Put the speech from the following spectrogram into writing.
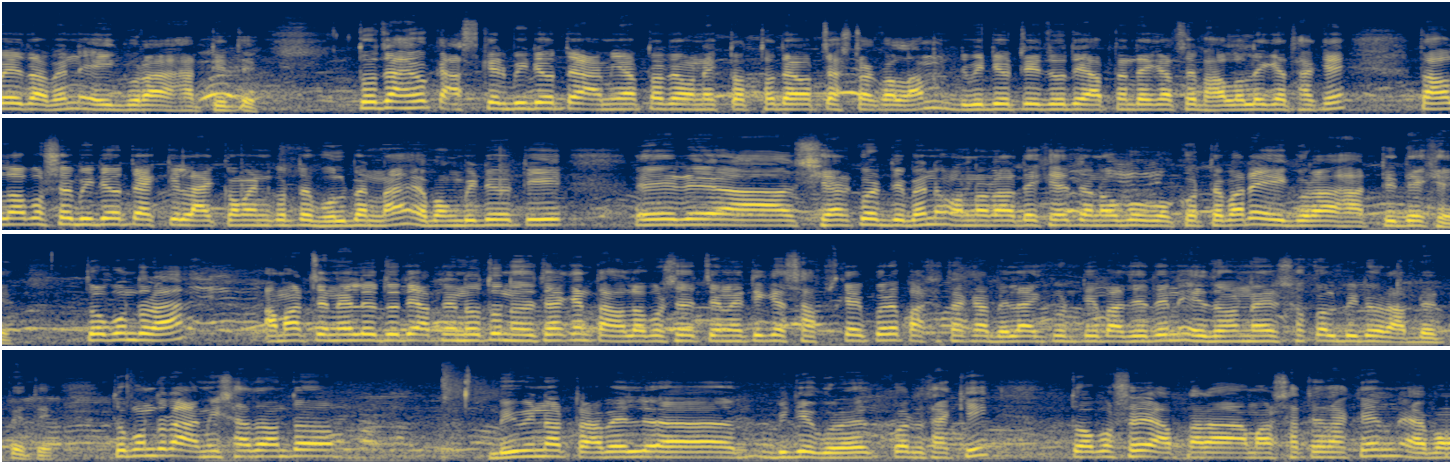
পেয়ে যাবেন এই ঘোড়া হাটটিতে। তো যাই হোক, আজকের ভিডিওতে আমি আপনাদের অনেক তথ্য দেওয়ার চেষ্টা করলাম। ভিডিওটি যদি আপনাদের কাছে ভালো লেগে থাকে, তাহলে অবশ্যই ভিডিওতে একটি লাইক কমেন্ট করতে ভুলবেন না এবং ভিডিওটি এর শেয়ার করে দিবেন। অন্যরা দেখে যেন উপভোগ করতে পারে এই ঘোড়া হাটটি দেখে। তো বন্ধুরা, আমার চ্যানেলে যদি আপনি নতুন হয়ে থাকেন, তাহলে অবশ্যই চ্যানেলটিকে সাবস্ক্রাইব করে পাশে থাকা বেল আইকনটি বাজিয়ে দিন এই ধরনের সকল ভিডিওর আপডেট পেতে। তো বন্ধুরা, আমি সাধারণত বিভিন্ন ট্রাভেল ভিডিও করে থাকি। তো অবশ্যই আপনারা আমার সাথে থাকেন এবং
